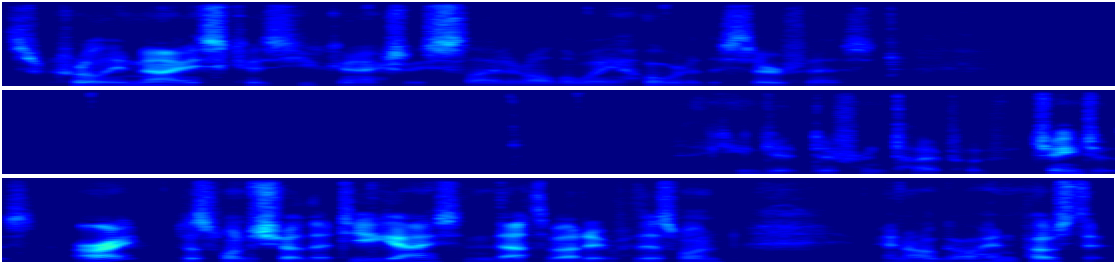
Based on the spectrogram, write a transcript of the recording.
It's really nice because you can actually slide it all the way over to the surface. You can get different type of changes. Alright, just wanted to show that to you guys, and that's about it for this one. And I'll go ahead and post it.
